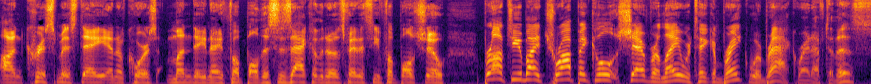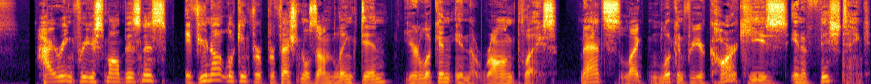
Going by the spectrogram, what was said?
on Christmas Day, and of course Monday night football. This is Zach of the Nose Fantasy Football Show, brought to you by Tropical Chevrolet. We're taking a break. We're back right after this. Hiring for your small business? If you're not looking for professionals on LinkedIn, you're looking in the wrong place. That's like looking for your car keys in a fish tank.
